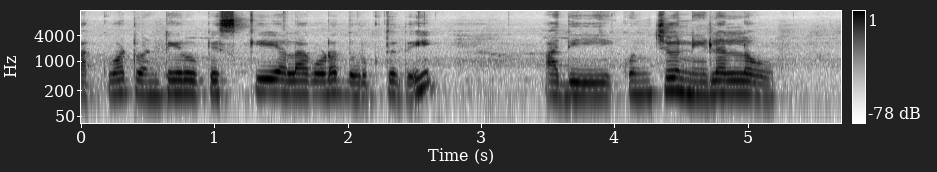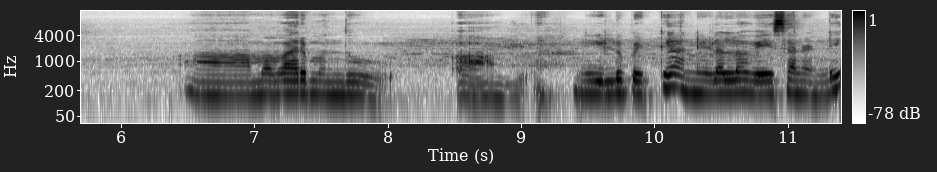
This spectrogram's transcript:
తక్కువ ట్వంటీ రూపీస్కి అలా కూడా దొరుకుతుంది. అది కొంచెం నీళ్ళల్లో అమ్మవారి ముందు నీళ్ళు పెట్టి ఆ నీళ్ళల్లో వేసానండి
